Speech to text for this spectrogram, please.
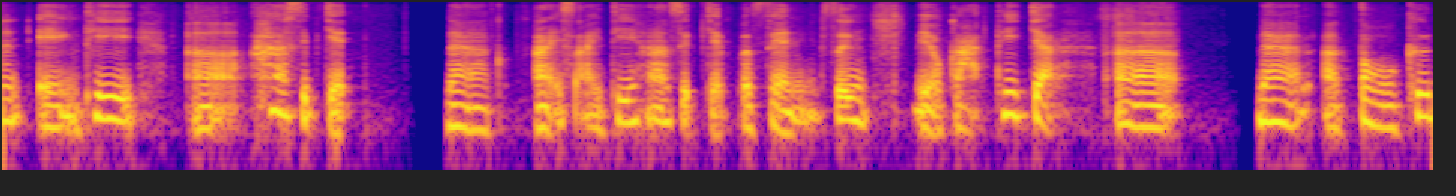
นั่นเองที่ 57นะ RSI ที่ 57%ซึ่งมีโอกาสที่จะนะโตขึ้น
